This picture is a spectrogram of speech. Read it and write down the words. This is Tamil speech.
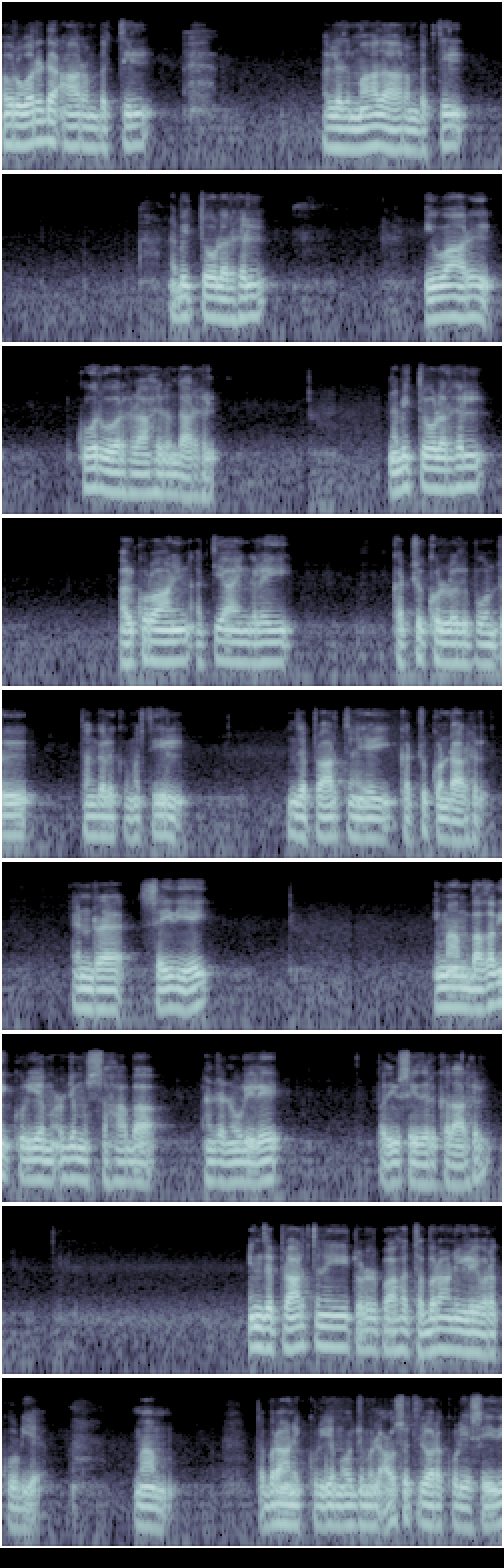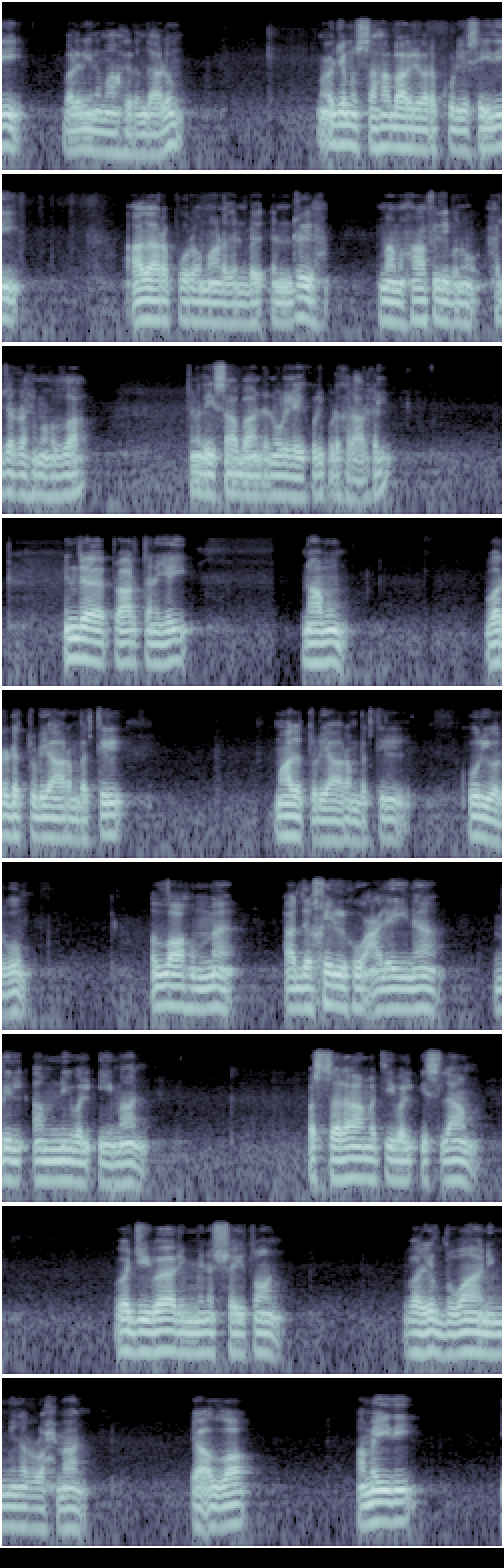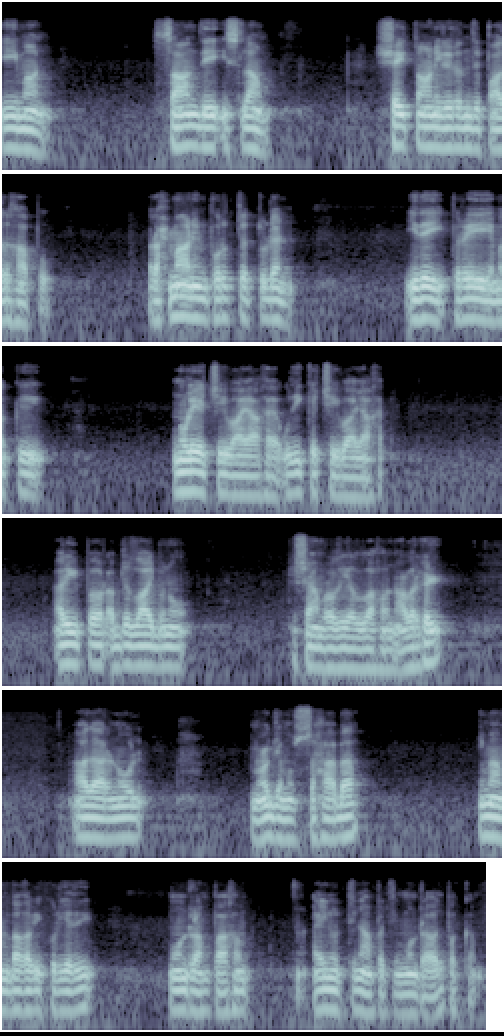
ஒரு வருட ஆரம்பத்தில் அல்லது மாத ஆரம்பத்தில் நபித்தோழர்கள் இவ்வாறு கூறுபவர்களாக இருந்தார்கள். நபித்தோழர்கள் அல்குர்ஆனின் அத்தியாயங்களை கற்றுக்கொள்வது போன்று தங்களுக்கு மத்தியில் இந்த பிரார்த்தனையை கற்றுக்கொண்டார்கள் என்ற செய்தியை இமாம் பகவிக்குரிய முஜமு சஹாபா என்ற நூலிலே பதிவு செய்திருக்கிறார்கள். இந்த பிரார்த்தனை தொடர்பாக தபரானியிலே வரக்கூடிய இமாம் தபரானிக்குரிய மௌஜமுல் அவசத்தில் வரக்கூடிய செய்தி பலவீனமாக இருந்தாலும் மௌஜமு சஹாபாவில் வரக்கூடிய செய்தி ஆதாரபூர்வமானது என்பது என்று இமாம் ஹாஃபித் இபனு ஹஜர் ரஹிமஹுல்லா தனது இசாபா என்ற நூலிலே குறிப்பிடுகிறார்கள். இந்த பிரார்த்தனையை நாமும் வருடத்துடைய ஆரம்பத்தில் மாதத்துடைய ஆரம்பத்தில் கூறி வருவோம் அல்லாஹும்ம அத்ஹில்ஹு அலைனா பில் அம்னி வல் ஈமான் والسلامة والإسلام وجوار من الشيطان ورضوان من الرحمن يا الله அமைதி ஈமான் சாந்தே இஸ்லாம் ஷைத்தானிலிருந்து பாதுகாப்பு. ரஹ்மானின் பொருத்தத்துடன் இதை பிறையை எமக்கு நுழையச் செய்வாயாக உதிக்கச் செய்வாயாக. அறிவிப்பவர் அப்துல்லா இபுனு ஹிஷாம் ரலி அல்லாஹன் அவர்கள் ஆதார நூல் மோஜமு சஹாபா இமாம் பகவிக்குரியது மூன்றாம் பாகம். ஐநூற்றி நாற்பத்தி மூன்றாவது பக்கம்.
